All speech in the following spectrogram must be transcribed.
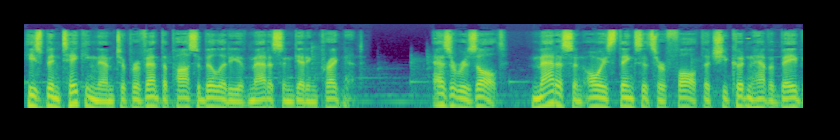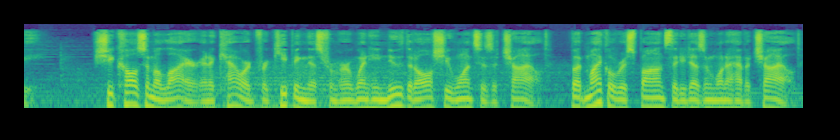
he's been taking them to prevent the possibility of Madison getting pregnant. As a result, Madison always thinks it's her fault that she couldn't have a baby. She calls him a liar and a coward for keeping this from her when he knew that all she wants is a child. But Michael responds that he doesn't want to have a child,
